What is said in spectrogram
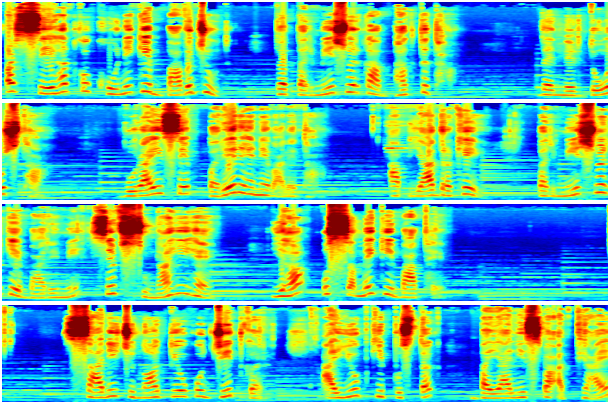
और सेहत को खोने के बावजूद वह परमेश्वर का भक्त था। वह निर्दोष था, बुराई से परे रहने वाले था। आप याद रखें, परमेश्वर के बारे में सिर्फ़ सुना ही है। यह उस समय की बात है। सारी चुनौतियों को जीतकर आयुब की पुस्तक बयालीसवा अध्याय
